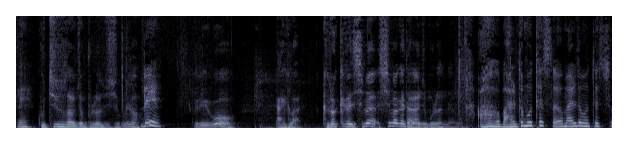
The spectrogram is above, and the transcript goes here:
네. 구치소상 좀 불러주시고요. 네. 그리고 야 이거 그렇게까지 심하, 심하게 당한지 몰랐네요. 아, 말도 못했어요. 말도 못했어.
